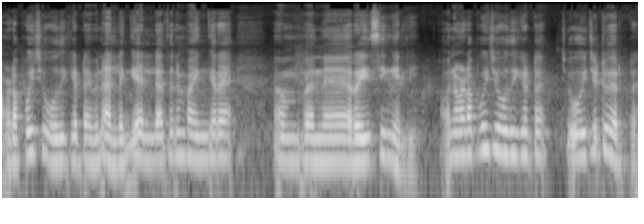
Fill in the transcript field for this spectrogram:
അവിടെ പോയി ചോദിക്കട്ടെ ഇവൻ അല്ലെങ്കിൽ എല്ലാത്തിനും ഭയങ്കര പിന്നെ റേസിംഗ് അല്ലേ? പോയി ചോദിക്കട്ടെ? ചോദിച്ചിട്ട് വരട്ടെ.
